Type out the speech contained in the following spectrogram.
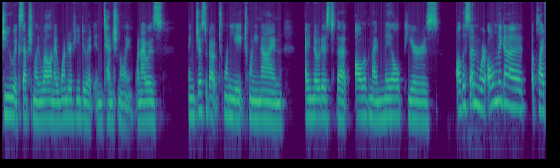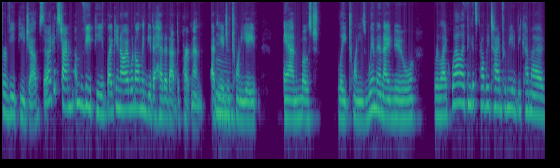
do exceptionally well. And I wonder if you do it intentionally. When I was, I think, just about 28, 29, I noticed that all of my male peers all of a sudden were only going to apply for VP jobs. They're like, it's time. I'm a VP. Like, you know, I would only be the head of that department at the age of Mm. 28. And most late 20s women I knew were like, well, I think it's probably time for me to become a,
